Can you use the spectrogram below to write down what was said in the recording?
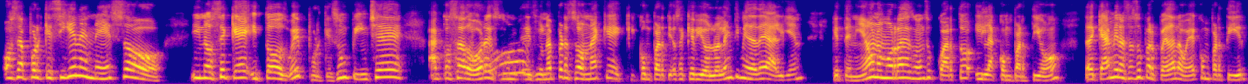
O sea, porque siguen en eso y no sé qué, y todos, güey, porque es un pinche acosador, es, es una persona que, que, compartió, o sea, que violó la intimidad de alguien, que tenía una morra desnuda en su cuarto y la compartió, o sea, de que, ah, mira, está súper peda, la voy a compartir,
